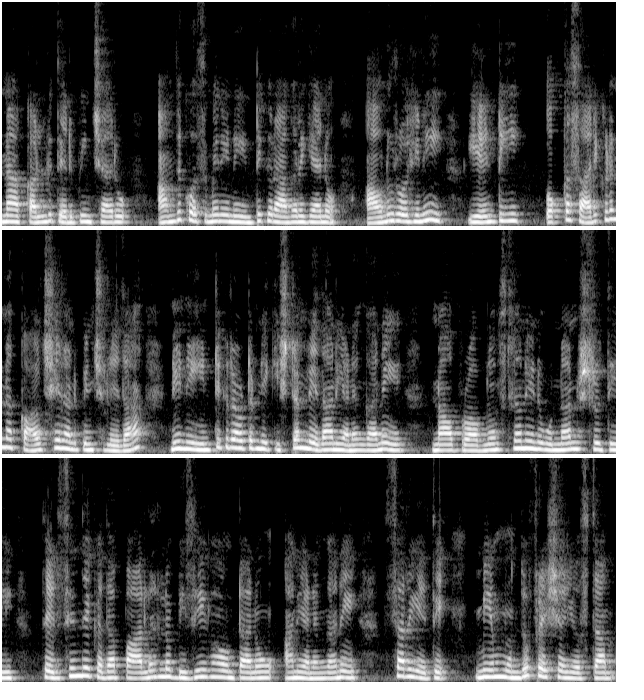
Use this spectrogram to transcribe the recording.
నా కళ్ళు తెరిపించారు. అందుకోసమే నేను ఇంటికి రాగలిగాను. అవును రోహిణి ఏంటి? ఒక్కసారి కూడా నాకు కాల్ చేయాలనిపించలేదా? నేను ఇంటికి రావటం నీకు ఇష్టం లేదా అని అనగానే నా ప్రాబ్లమ్స్లో నేను ఉన్నాను శృతి. తెలిసిందే కదా పార్లర్లో బిజీగా ఉంటాను అని అనగానే సరే అయితే మేము ముందు ఫ్రెష్ అయ్యి వస్తాం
